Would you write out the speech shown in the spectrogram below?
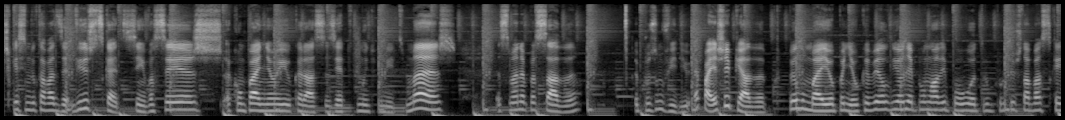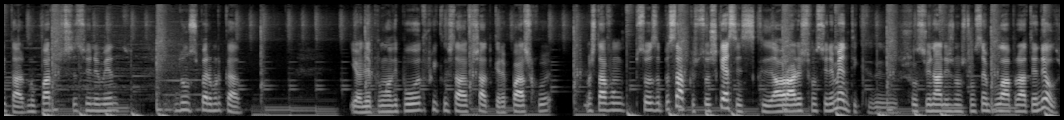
Esqueci-me do que estava a dizer. Vídeos de skate, sim, vocês acompanham aí o caraças é tudo muito bonito. Mas a semana passada eu pus um vídeo. Epá, achei piada, pelo meio eu apanhei o cabelo e olhei para um lado e para o outro porque eu estava a skatear no parque de estacionamento de um supermercado. E olhei para um lado e para o outro porque aquilo estava fechado, porque era Páscoa, mas estavam pessoas a passar, porque as pessoas esquecem-se que há horários de funcionamento e que os funcionários não estão sempre lá para atendê-los.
